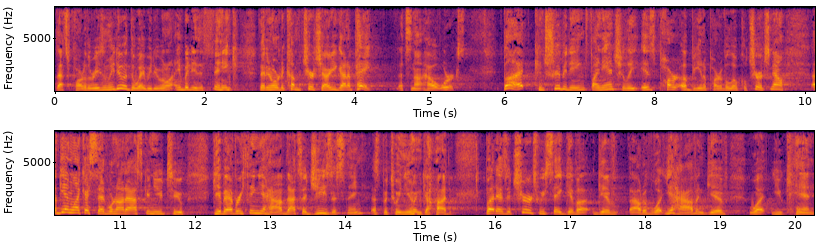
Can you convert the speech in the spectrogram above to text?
that's part of the reason we do it the way we do. We don't want anybody to think that in order to come to church hour, you got to pay. That's not how it works. But contributing financially is part of being a part of a local church. Now, again, like I said, we're not asking you to give everything you have. That's a Jesus thing. That's between you and God. But as a church, we say give, a, give out of what you have and give what you can.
